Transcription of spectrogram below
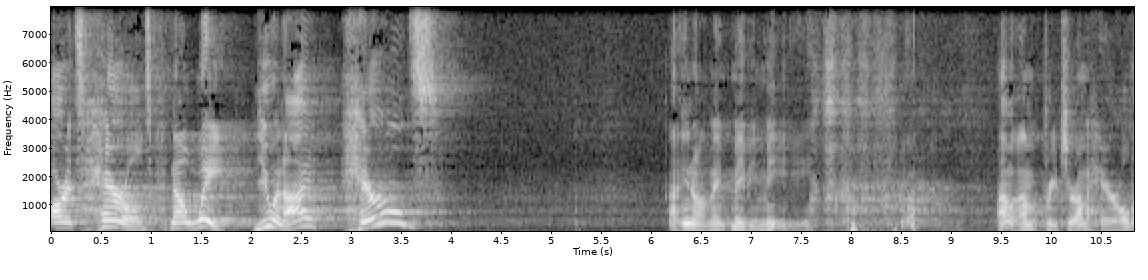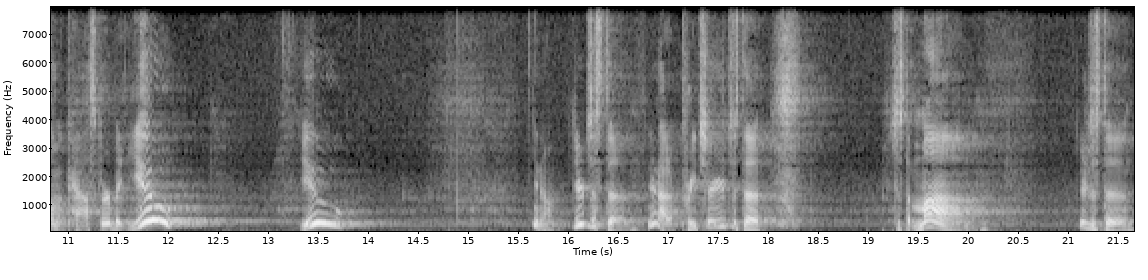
are its heralds. Now, wait, you and I, heralds? Uh, you know, maybe me. I'm, I'm a preacher, I'm a herald, I'm a pastor, but you? You, you know, you're just a, you're not a preacher, you're just a, just a mom. You're just a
